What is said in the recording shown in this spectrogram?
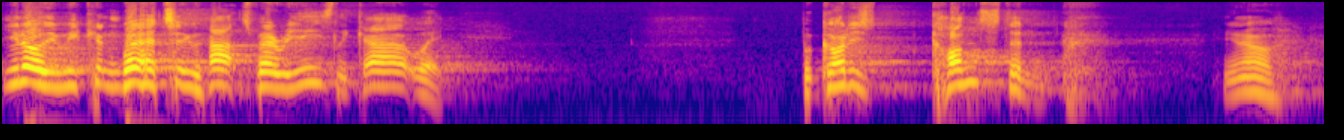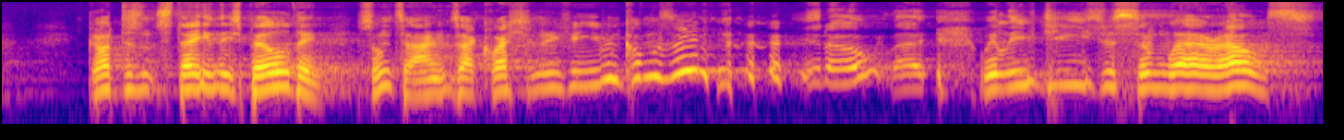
You know, we can wear two hats very easily, can't we? But God is constant. You know, God doesn't stay in this building. Sometimes I question if he even comes in. you know, like we leave Jesus somewhere else.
